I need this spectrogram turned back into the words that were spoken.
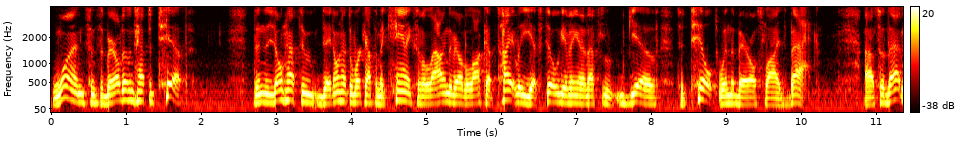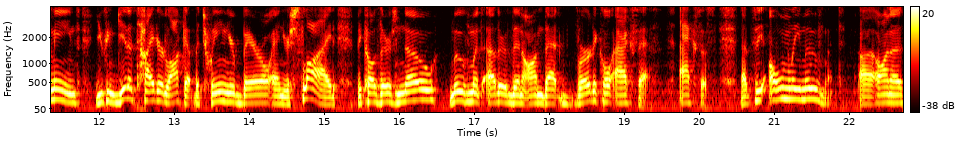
One, since the barrel doesn't have to tip, then they don't have to they don't have to work out the mechanics of allowing the barrel to lock up tightly yet still giving it enough give to tilt when the barrel slides back. Uh, so that means you can get a tighter lockup between your barrel and your slide because there's no movement other than on that vertical axis. Axis. That's the only movement. Uh, on a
